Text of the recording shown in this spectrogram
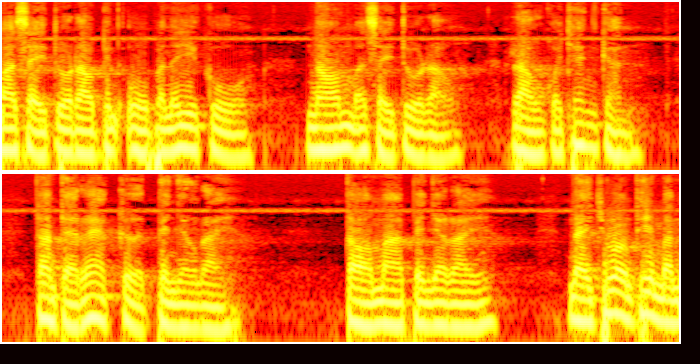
มาใส่ตัวเราเป็นโอปัญญิโก น้อมมาใส่ตัวเรา เราก็เช่นกัน ตั้งแต่แรกเกิดเป็นอย่างไร ต่อมาเป็นอย่างไร ในช่วงที่มัน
